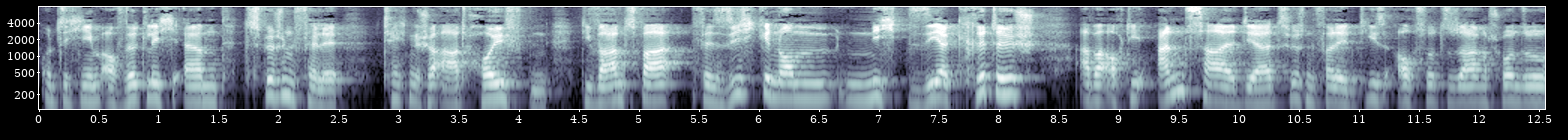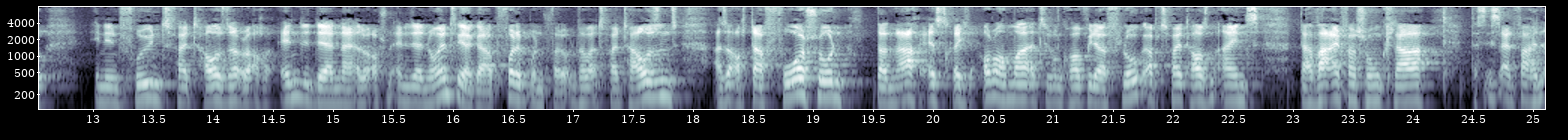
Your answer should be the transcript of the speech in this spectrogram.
und sich eben auch wirklich ähm, Zwischenfälle technischer Art häuften. Die waren zwar für sich genommen nicht sehr kritisch, aber auch die Anzahl der Zwischenfälle, die es auch sozusagen schon so in den frühen 2000er oder auch Ende der, also auch schon Ende der 90er gab, vor dem Unfall. Unfall war 2000, also auch davor schon, danach erst recht auch nochmal, als die Concorde wieder flog ab 2001, da war einfach schon klar, das ist einfach ein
